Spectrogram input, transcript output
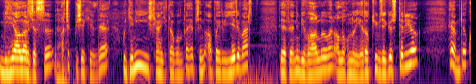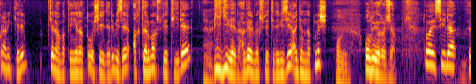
milyarlarcası evet. açık bir şekilde bu geniş kain kitabında hepsinin apayrı bir yeri var. Ve efendim bir varlığı var. Allah onları yaratıyor, bize gösteriyor. Hem de Kur'an-ı Kerim Cenab-ı Hakk'ın yarattığı o şeyleri bize aktarmak suretiyle Evet. bilgi verme, haber vermek suretiyle bizi aydınlatmış Oluyor. oluyor hocam. Dolayısıyla e,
